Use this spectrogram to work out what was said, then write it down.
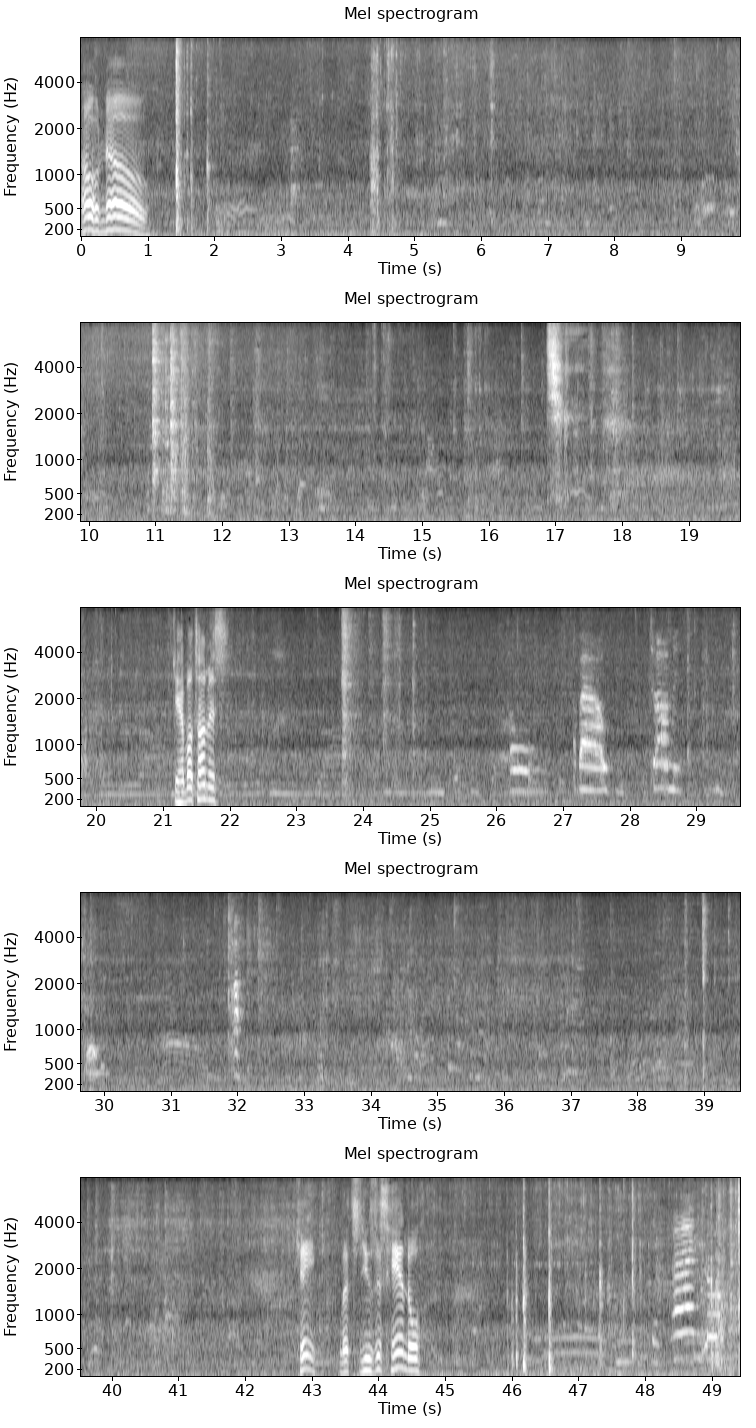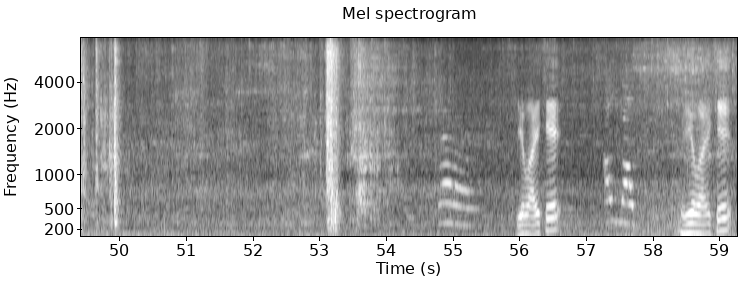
Oh no. Okay, how about Thomas? How about Tommy? Okay, let's use this handle. Handle. You like it? I like You like it?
